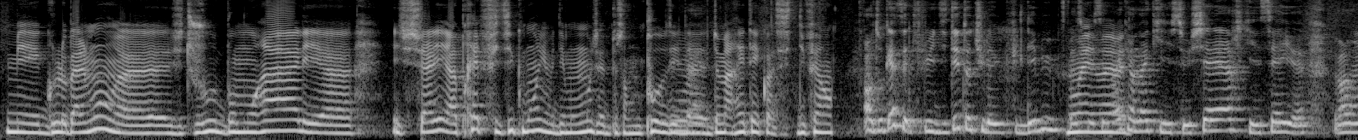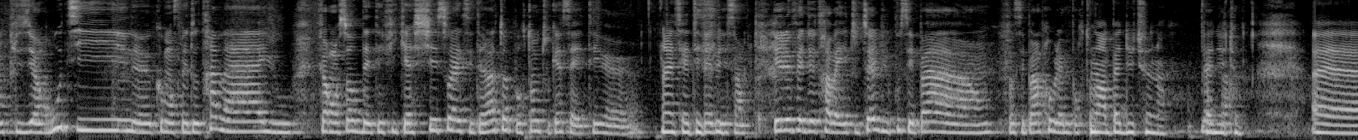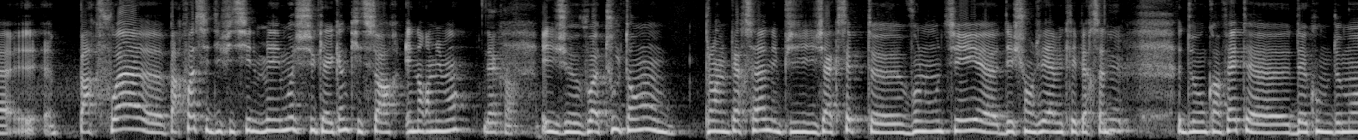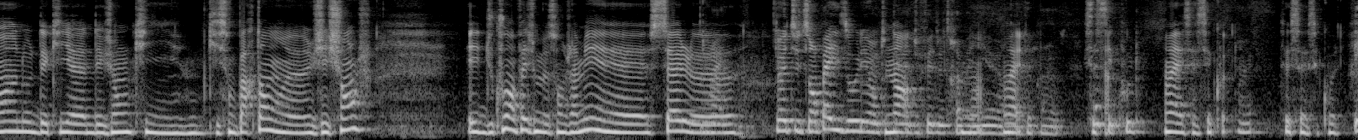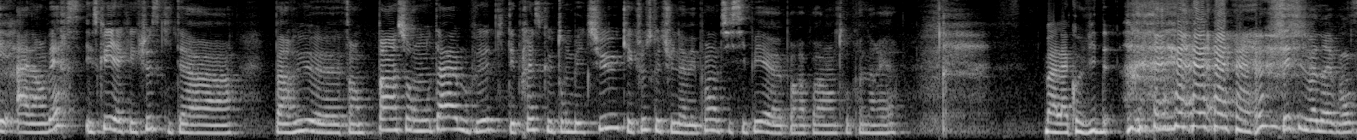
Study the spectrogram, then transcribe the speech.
Mais globalement, euh, j'ai toujours bon moral et, euh, et je suis allée. Après, physiquement, il y avait des moments où j'avais besoin de me poser, de, de m'arrêter, quoi. C'est différent. En tout cas, cette fluidité, toi, tu l'as eu depuis le début. Parce que c'est vrai qu'il y en a qui se cherchent, qui essayent euh, plusieurs routines, euh, comment se mettre au travail, ou faire en sorte d'être efficace chez soi, etc. Toi, pourtant, en tout cas, ça a été, euh, ouais, ça a été, simple. Et le fait de travailler toute seule, du coup, c'est pas, c'est pas un problème pour toi? Non, pas du tout, non. Pas du tout. parfois, parfois c'est difficile, mais moi je suis quelqu'un qui sort énormément. D'accord. Et je vois tout le temps plein de personnes et puis j'accepte euh, volontiers euh, d'échanger avec les personnes. Mm. Donc en fait, euh, dès qu'on me demande ou dès qu'il y a des gens qui, qui sont partants, j'échange. Et du coup, en fait, je me sens jamais seule. Ouais. tu te sens pas isolée en tout cas du fait de travailler ouais. Ça, c'est cool. Ouais, ça c'est cool. C'est ça, c'est cool. Et à l'inverse, est-ce qu'il y a quelque chose qui t'a paru, enfin, pas insurmontable ou peut-être qui t'est presque tombé dessus, quelque chose que tu n'avais pas anticipé par rapport à l'entrepreneuriat? Bah, la Covid. C'est une bonne réponse.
